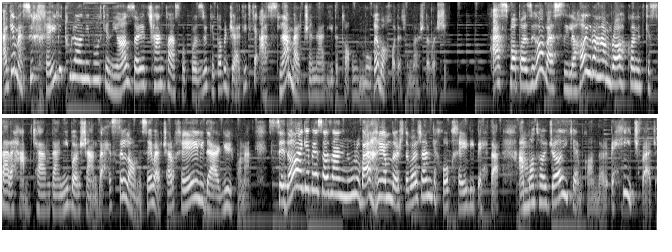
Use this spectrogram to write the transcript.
اگه مسیر خیلی طولانی بود که نیاز دارید چند تا اسباب بازی و کتاب جدید که اصلا بچه ندیده تا اون موقع با خودتون داشته باشید. اسباب بازی ها وسیله هایی رو همراه کنید که سر هم کردنی باشند و حس لامسه بچه رو خیلی درگیر کنند صدا اگه بسازن نور و برقی هم داشته باشن که خب خیلی بهتر. اما تا جایی که امکان داره به هیچ وجه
